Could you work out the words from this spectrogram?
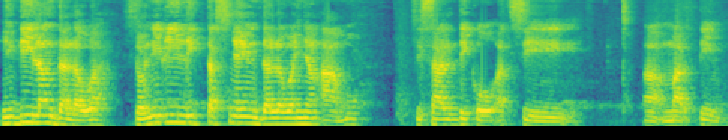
Hindi lang dalawa. So, nililigtas niya yung dalawa niyang amo. Si Saldico at si ah, Martin.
